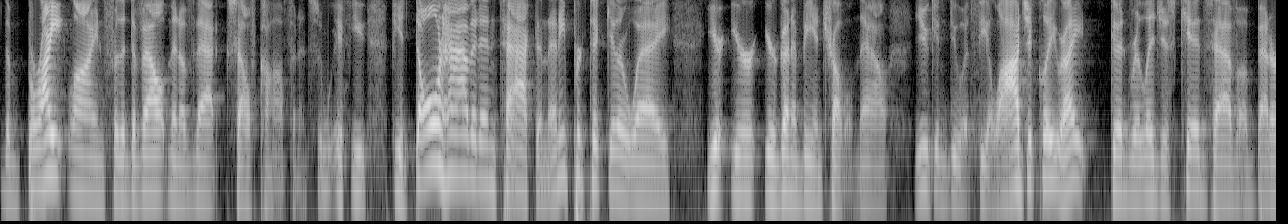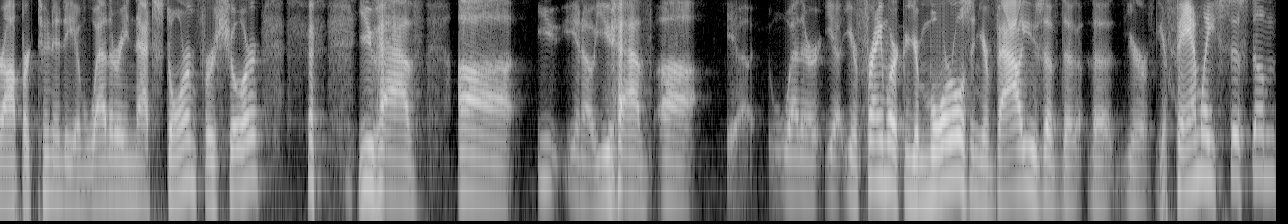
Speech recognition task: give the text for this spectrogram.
the bright line for the development of that self confidence. If you if you don't have it intact in any particular way, you're you're you're going to be in trouble. Now you can do it theologically, right? Good religious kids have a better opportunity of weathering that storm for sure. you have uh you you know you have uh Uh, whether your framework or your morals and your values of the, the your your family system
